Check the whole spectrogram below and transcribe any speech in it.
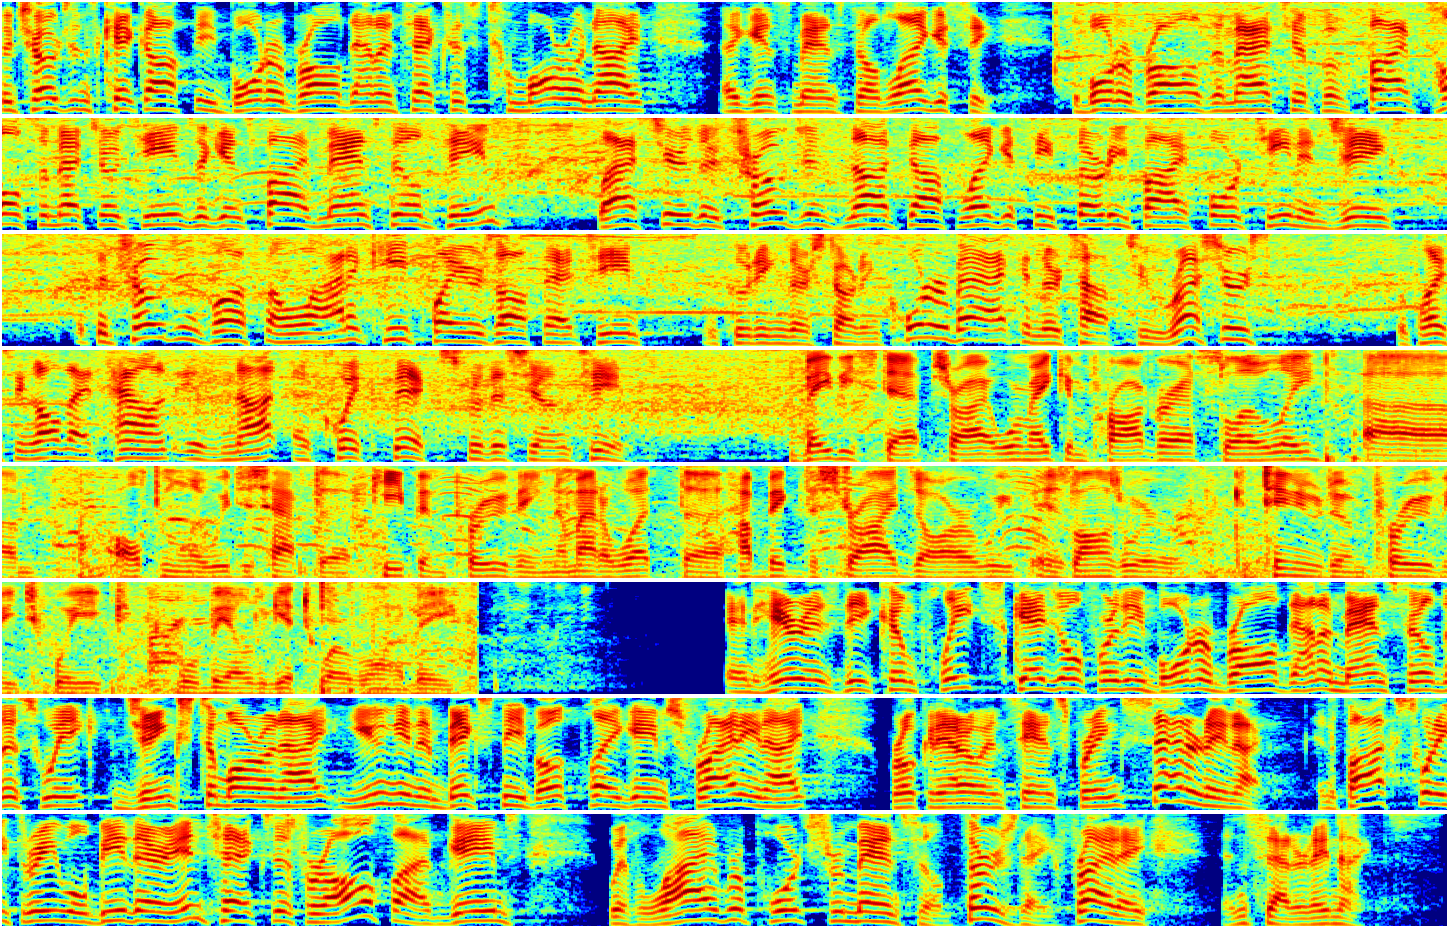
The Trojans kick off the Border Brawl down in Texas tomorrow night against Mansfield Legacy. The Border Brawl is a matchup of five Tulsa Metro teams against five Mansfield teams. Last year, the Trojans knocked off Legacy 35-14 in Jenks. But the Trojans lost a lot of key players off that team, including their starting quarterback and their top two rushers. Replacing all that talent is not a quick fix for this young team. Baby steps, right? We're making progress slowly. Um, ultimately, we just have to keep improving, no matter what the how big the strides are. We, as long as we're continuing to improve each week, we'll be able to get to where we want to be. And here is the complete schedule for the Border Brawl down in Mansfield this week. Jenks tomorrow night. Union and Bixby both play games Friday night. Broken Arrow and Sand Springs Saturday night. And Fox 23 will be there in Texas for all five games with live reports from Mansfield Thursday, Friday, and Saturday nights.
